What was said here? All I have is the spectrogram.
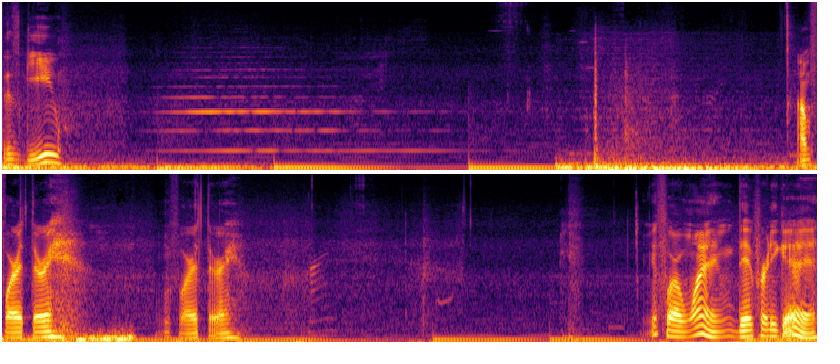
This you. I'm four three. I'm four three. You for one, you did pretty good.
